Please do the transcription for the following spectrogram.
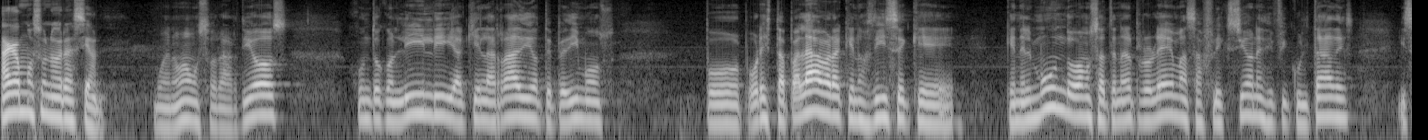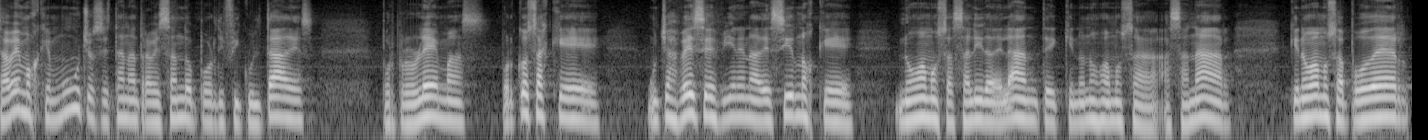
hagamos una oración. Bueno, vamos a orar. Dios, junto con Lili, aquí en la radio, te pedimos por, por esta palabra que nos dice que, que en el mundo vamos a tener problemas, aflicciones, dificultades, y sabemos que muchos están atravesando por dificultades, por problemas, por cosas que muchas veces vienen a decirnos que no vamos a salir adelante, que no nos vamos a, sanar, que no vamos a poder,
